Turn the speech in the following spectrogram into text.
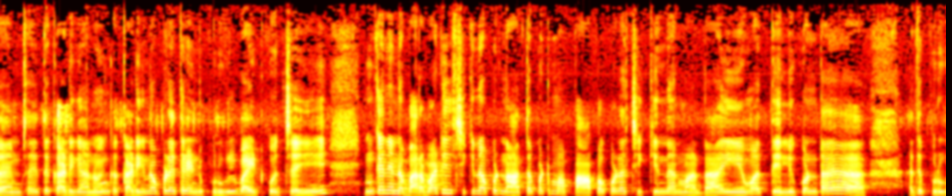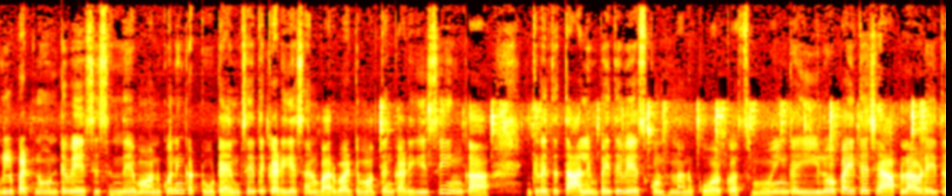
టైమ్స్ అయితే కడిగాను. ఇంకా కడిగినప్పుడు అయితే రెండు పురుగులు బయటకు వచ్చాయి. ఇంకా నిన్న బరబాటీలు చిక్కినప్పుడు నాతో పాటు మా పాప కూడా చిక్కిందనమాట. ఏమో అది తెలియకుండా అదే పురుగులు పట్టిన ఉంటే వేసేసిందేమో అనుకొని ఇంకా టూ టైమ్స్ అయితే కడిగేసాను బరబాటి మొత్తం కడిగేసి ఇంకా ఇక్కడైతే తాలింపు అయితే వేసుకుంటున్నాను కూర కోసము. ఇంకా ఈ అయితే చేపలావిడైతే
